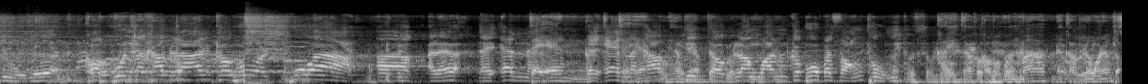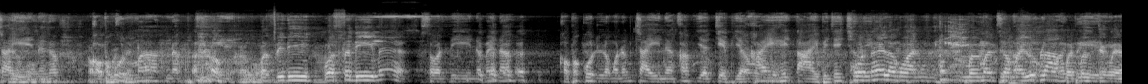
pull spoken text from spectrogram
อยู่เยอะ ขอบคุณนะครับร้านข้าวโพดพั่วเอ่ออะไรละใจแอนนะใจแอนใจแอนนะครับใจแอนที่ตกรางวัลข้าวโพดมาสองถุงใครครับขอบพระคุณมากนะครับรางวัลน้ำใจนะครับ ขอบพระคุณมากนะที่วัสดีวัสดีแม่ สวัสดีนะแม่นะขอบพระคุณรางวัลน้ำใจนะครับ อย่าเจ็บอย่าไข้ให้ตายไปเฉยๆ คนให้รางวัลมึงทำไมรูปร่างเหมือนมึงจังเลย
